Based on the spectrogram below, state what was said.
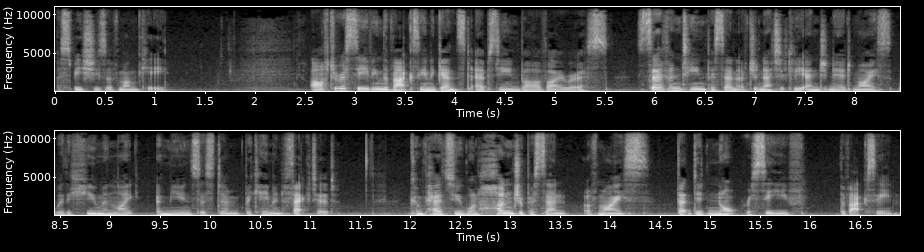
a species of monkey. After receiving the vaccine against Epstein Barr virus, 17% of genetically engineered mice with a human like immune system became infected, compared to 100% of mice that did not receive the vaccine.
